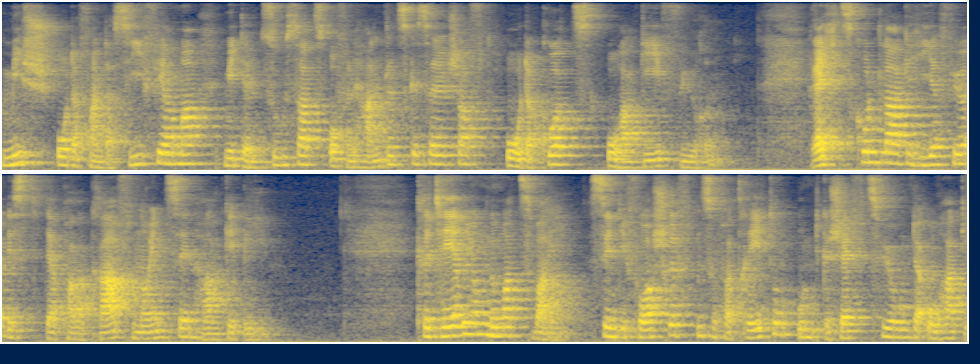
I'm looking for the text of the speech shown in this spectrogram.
Misch- oder Fantasiefirma mit dem Zusatz offene Handelsgesellschaft oder kurz OHG führen. Rechtsgrundlage hierfür ist der Paragraph 19 HGB. Kriterium Nummer 2 sind die Vorschriften zur Vertretung und Geschäftsführung der OHG.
